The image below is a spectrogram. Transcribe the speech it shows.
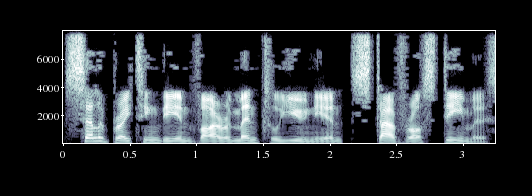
Celebrating the Environmental Union Stavros Dimas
